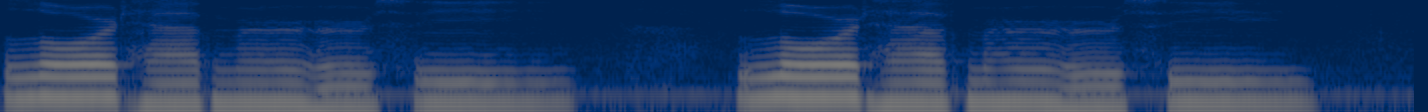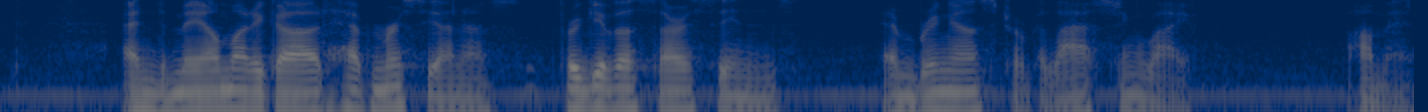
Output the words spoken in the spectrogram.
Lord, have mercy. Lord, have mercy. And may Almighty God have mercy on us, forgive us our sins, and bring us to everlasting life. Amen.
